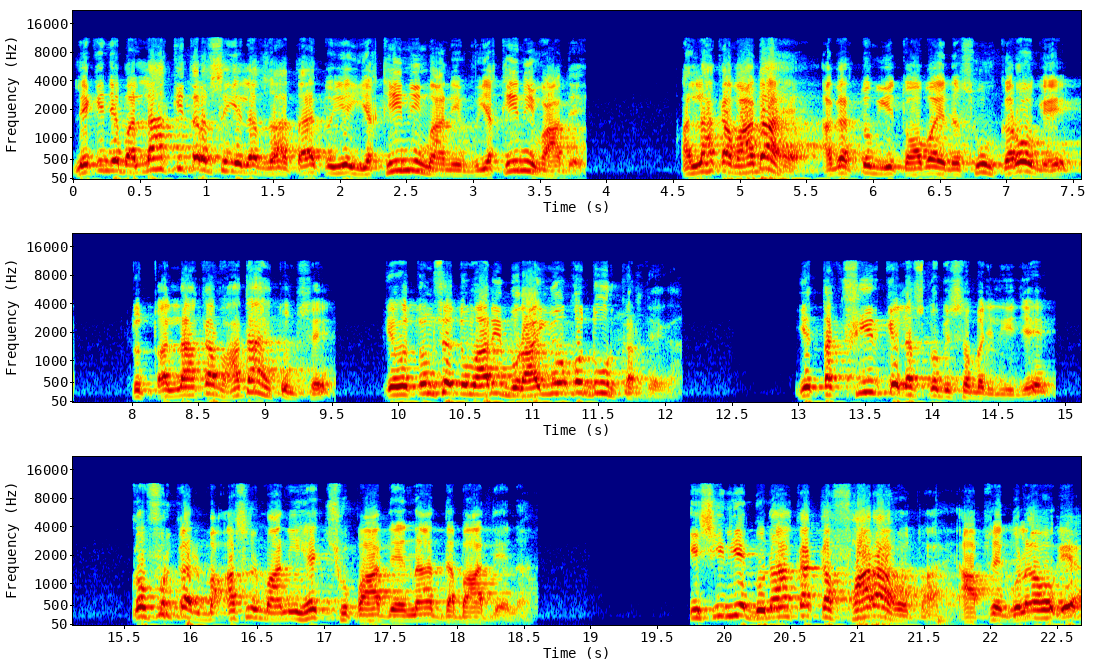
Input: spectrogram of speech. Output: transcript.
لیکن جب اللہ کی طرف سے یہ لفظ آتا ہے تو یہ یقینی معنی، یقینی وعدے۔ اللہ کا وعدہ ہے، اگر تم یہ توبہ نسوح کرو گے تو اللہ کا وعدہ ہے تم سے کہ وہ تم سے تمہاری برائیوں کو دور کر دے گا۔ یہ تکفیر کے لفظ کو بھی سمجھ لیجیے۔ کفر کا اصل معنی ہے چھپا دینا، دبا دینا۔ اسی لیے گناہ کا کفارہ ہوتا ہے۔ آپ سے گناہ ہو گیا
